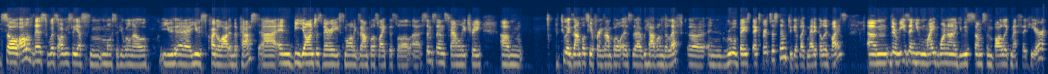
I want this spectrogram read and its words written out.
so all of this was obviously, as most of you will know, you uh, used quite a lot in the past uh, and beyond just very small examples like this little uh, Simpsons family tree. Um, two examples here, for example, is that we have on the left uh, a rule-based expert system to give like medical advice. Um, the reason you might want to use some symbolic method here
